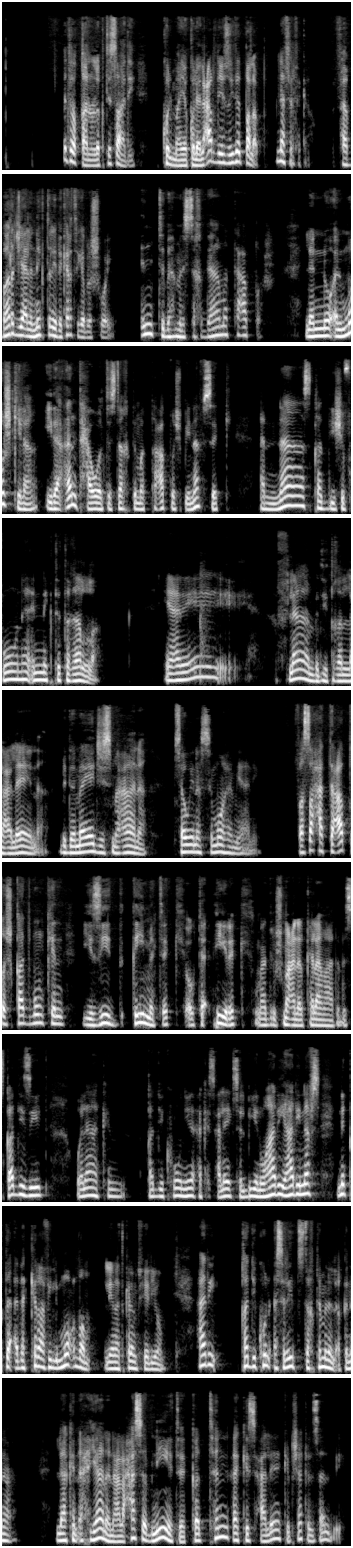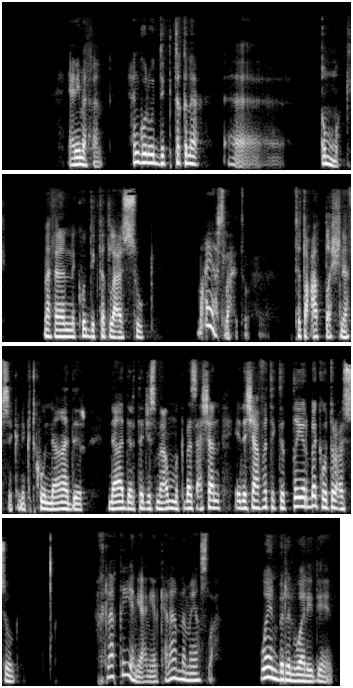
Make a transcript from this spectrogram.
مثل القانون الاقتصادي كل ما يقل العرض يزيد الطلب. نفس الفكرة. فبرجع للنقطة اللي ذكرتها قبل شوي. انتبه من استخدام التعطش. لأنه المشكلة إذا أنت حاولت تستخدم التعطش بنفسك الناس قد يشوفونه إنك تتغلى. يعني فلان بدي يتغلى علينا بدا ما يجلس معانا مسوي نفسه مهم يعني. فصح التعطش قد ممكن يزيد قيمتك أو تأثيرك ما أدري وش معنى الكلام هذا بس قد يزيد ولكن قد يكون ينعكس عليك سلبيا. وهذه هذه نفس نقطة أذكرها في معظم اللي أنا تكلمت فيه اليوم. هذه قد يكون أساليب تستخدمها للإقناع لكن أحيانا على حسب نيتك قد تنعكس عليك بشكل سلبي. يعني مثلا حنقول ودك تقنع آه، أمك. مثلا إنك ودك تطلع السوق ما يصلح تروح تتعطش نفسك إنك تكون نادر نادر تجلس مع أمك بس عشان إذا شافتك تطير بك وتروح السوق. اخلاقيا يعني الكلام ما يصلح. وين بر الوالدين؟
